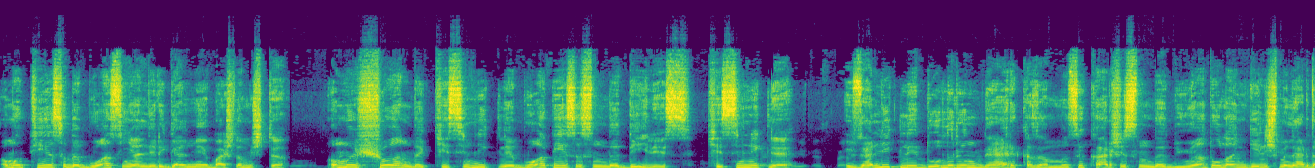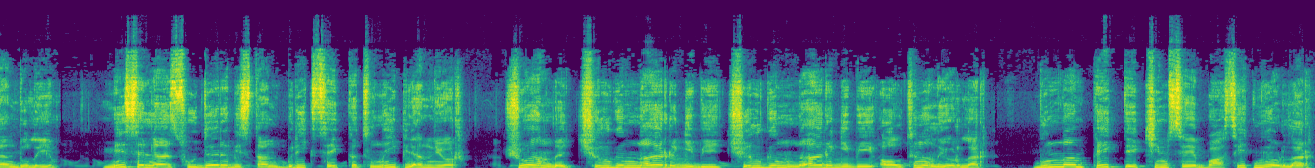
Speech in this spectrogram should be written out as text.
ama piyasada boğa sinyalleri gelmeye başlamıştı. Ama şu anda kesinlikle boğa piyasasında değiliz. Kesinlikle. Özellikle doların değer kazanması karşısında dünyada olan gelişmelerden dolayı. Mesela Suudi Arabistan BRICS'e katılmayı planlıyor. Şu anda çılgınlar gibi, çılgınlar gibi altın alıyorlar. Bundan pek de kimseye bahsetmiyorlar.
